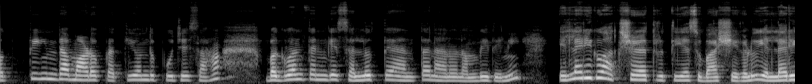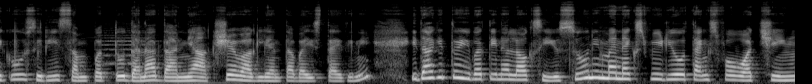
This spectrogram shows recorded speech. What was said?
ಭಕ್ತಿಯಿಂದ ಮಾಡೋ ಪ್ರತಿಯೊಂದು ಪೂಜೆ ಸಹ ಭಗವಂತನಿಗೆ ಸಲ್ಲುತ್ತೆ ಅಂತ ನಾನು ನಂಬಿದ್ದೀನಿ. ಎಲ್ಲರಿಗೂ ಅಕ್ಷಯ ತೃತೀಯ ಶುಭಾಶಯಗಳು. ಎಲ್ಲರಿಗೂ ಸಿರಿ, ಸಂಪತ್ತು, ಧನ, ಧಾನ್ಯ ಅಕ್ಷಯವಾಗಲಿ ಅಂತ ಬಯಸ್ತಾ ಇದ್ದೀನಿ. ಇದಾಗಿತ್ತು ಇವತ್ತಿನ log see you soon in my next video thanks for watching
